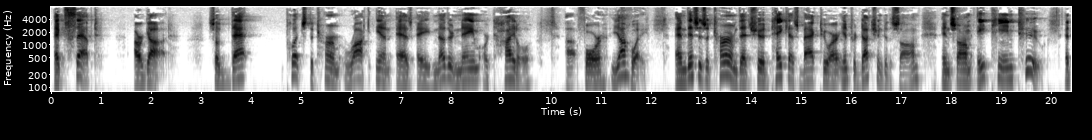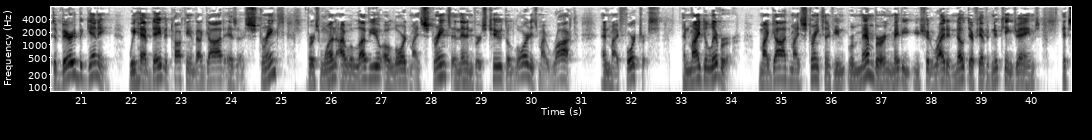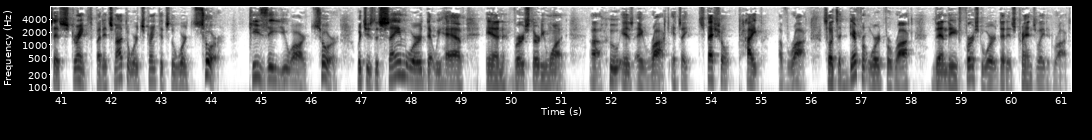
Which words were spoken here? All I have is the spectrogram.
except our God? So that puts the term rock in as another name or title uh, for Yahweh. And this is a term that should take us back to our introduction to the psalm in Psalm 18:2. At the very beginning, we have David talking about God as a strength. Verse 1, I will love you, O Lord, my strength. And then in verse 2, the Lord is my rock and my fortress and my deliverer, my God, my strength. And if you remember, and maybe you should write a note there if you have a New King James, it says strength, but it's not the word strength, it's the word tzur. T Z U R, tzur, which is the same word that we have in verse 31, uh, who is a rock. It's a special type of rock. So it's a different word for rock than the first word that is translated rock.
